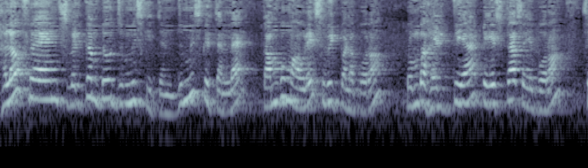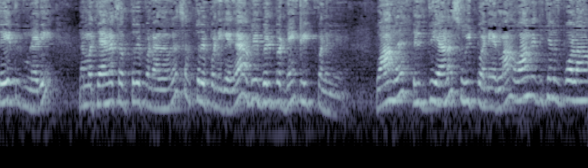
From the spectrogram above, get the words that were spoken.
Hello friends welcome to Jummi's kitchen Jummi's கிச்சனில் கம்பு மாவுலே ஸ்வீட் பண்ண போகிறோம் ரொம்ப ஹெல்த்தியாக டேஸ்ட்டாக செய்ய போகிறோம் செய்யறதுக்கு முன்னாடி நம்ம சேனல் சப்ஸ்கிரைப் பண்ணாதவங்க சப்ஸ்கிரைப் பண்ணிக்கோங்க. அப்படியே பெல் பட்டனையும் கிளிக் பண்ணுங்க. வாங்க ஹெல்த்தியான ஸ்வீட் பண்ணிடலாம். வாங்க கிச்சனுக்கு போகலாம்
